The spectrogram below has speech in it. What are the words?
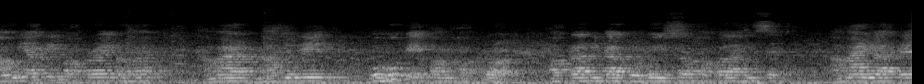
আউনীআটী সত্ৰই নহয় আমাৰ মাজুলীৰ বহু কেইখন সত্ৰৰ সত্ৰাধিকাৰ প্ৰভু ঈশ্বৰসকল আহিছে। আমাৰ ইয়াতে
